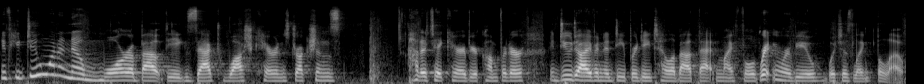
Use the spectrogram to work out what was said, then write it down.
If you do wanna know more about the exact wash care instructions, how to take care of your comforter, I do dive into deeper detail about that in my full written review, which is linked below.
